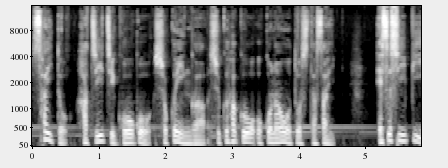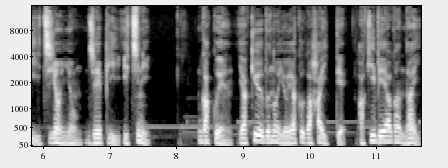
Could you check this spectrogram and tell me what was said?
サイト8155職員が宿泊を行おうとした際 SCP-144JP1 に学園野球部の予約が入って空き部屋がない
